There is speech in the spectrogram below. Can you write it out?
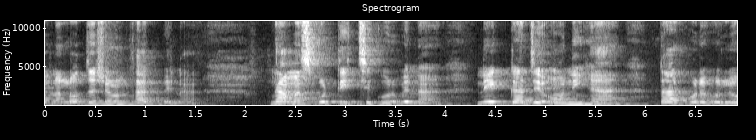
আপনার লজ্জা সরম থাকবে না। নামাজ পড়তে ইচ্ছে করবে না। নেক কাজে অনীহা। তারপরে হলো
